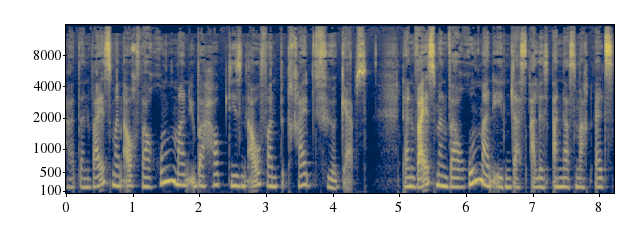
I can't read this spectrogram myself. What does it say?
hat, dann weiß man auch, warum man überhaupt diesen Aufwand betreibt für Gaps. Dann weiß man, warum man eben das alles anders macht als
